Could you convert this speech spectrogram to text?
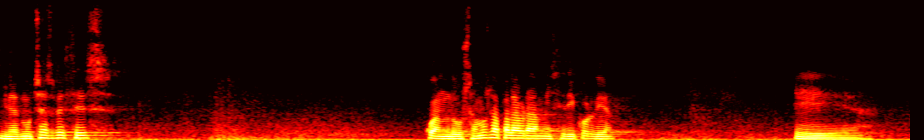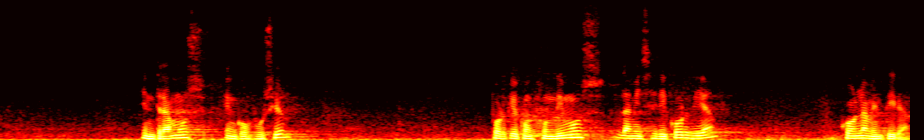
Mirad, muchas veces cuando usamos la palabra misericordia, eh, entramos en confusión, porque confundimos la misericordia con la mentira,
